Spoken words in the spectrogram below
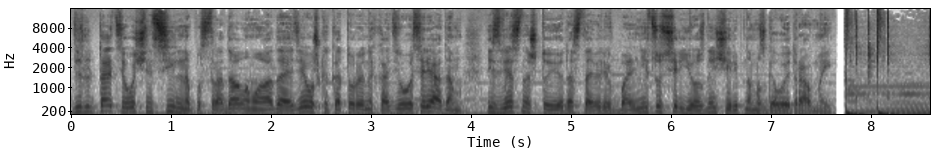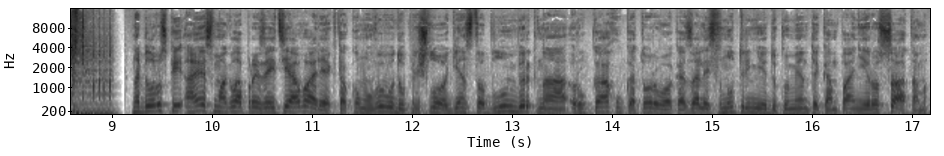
В результате очень сильно пострадала молодая девушка, которая находилась рядом. Известно, что ее доставили в больницу с серьезной черепно-мозговой травмой. На белорусской АЭС могла произойти авария. К такому выводу пришло агентство Bloomberg, на руках у которого оказались внутренние документы компании «Росатом».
